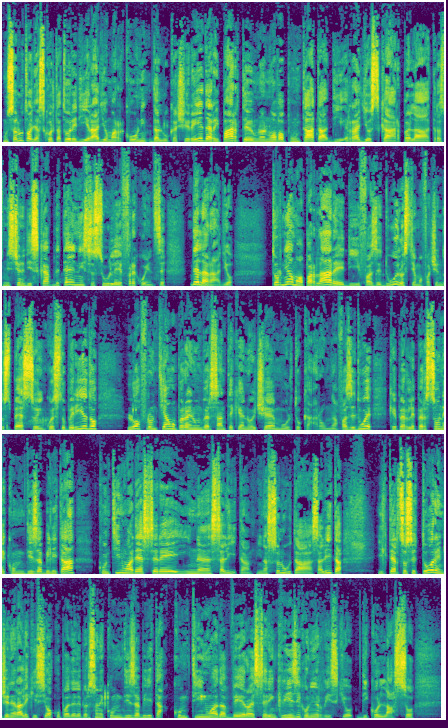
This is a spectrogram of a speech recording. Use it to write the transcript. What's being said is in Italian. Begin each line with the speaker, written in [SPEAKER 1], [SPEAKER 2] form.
[SPEAKER 1] Un saluto agli ascoltatori di Radio Marconi da Luca Cereda. Riparte una nuova puntata di Radio Scarp, la trasmissione di Scarp de Tennis sulle frequenze della radio. Torniamo a parlare di fase 2, lo stiamo facendo spesso in questo periodo, lo affrontiamo però in un versante che a noi ci è molto caro, una fase 2 che per le persone con disabilità continua ad essere in salita, in assoluta salita il terzo settore, in generale chi si occupa delle persone con disabilità, continua davvero a essere in crisi con il rischio di collasso.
